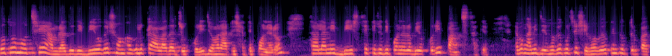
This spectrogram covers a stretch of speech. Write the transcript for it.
প্রথম হচ্ছে আমরা যদি বিয়োগের সংখ্যাগুলোকে আলাদা যোগ করি, যেমন আটের সাথে পনেরো, তাহলে আমি বিশ থেকে যদি পনেরো বিয়োগ করি, পাঁচ থাকে। এবং আমি যেভাবে করছি, সেভাবেও কিন্তু উত্তর পাঁচ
